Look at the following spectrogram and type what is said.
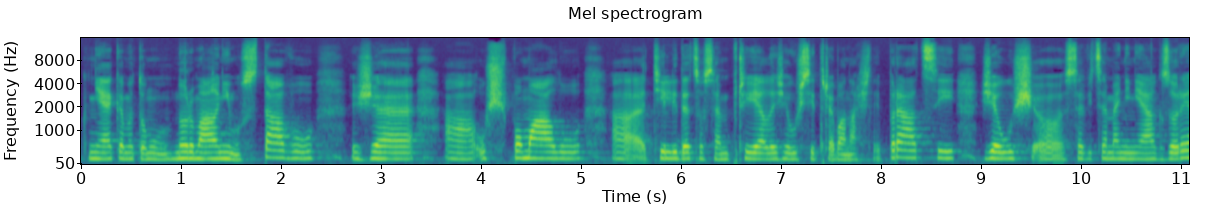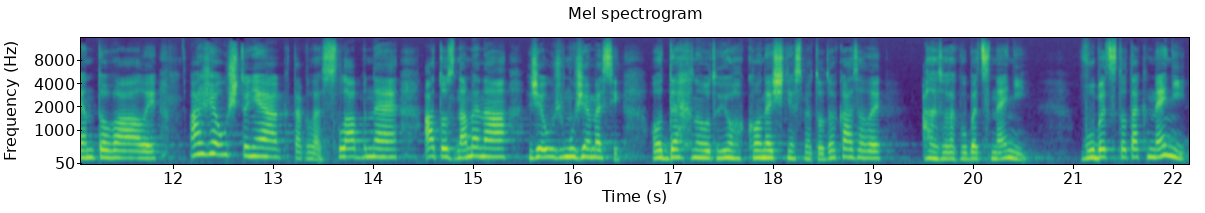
k nějakému tomu normálnímu stavu, že a už pomalu a ti lidé, co sem přijeli, že už si třeba našli práci, že už e, se víceméně nějak zorientovali a že už to nějak takhle slabne a to znamená, že už můžeme si oddechnout, jo, konečně jsme to dokázali, ale to tak vůbec není. Vůbec to tak není.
